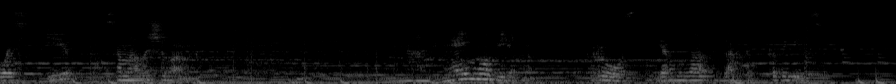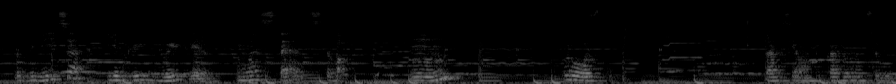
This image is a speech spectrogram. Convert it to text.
Ось і сама вишиванка. Неймовірно. Просто я була в захваті. Подивіться. Подивіться, який витвір мистецтва. М? Просто. Зараз я вам покажу на собі.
